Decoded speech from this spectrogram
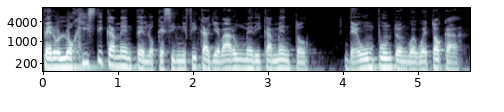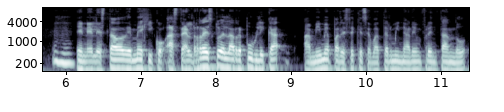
Pero logísticamente lo que significa llevar un medicamento de un punto en Huehuetoca, En el Estado de México, hasta el resto de la República, a mí me parece que se va a terminar enfrentando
